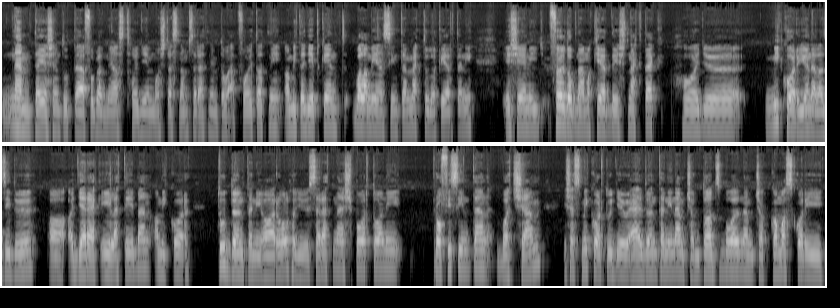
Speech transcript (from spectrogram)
nem teljesen tudta elfogadni azt, hogy én most ezt nem szeretném tovább folytatni, amit egyébként valamilyen szinten meg tudok érteni, és én így földobnám a kérdést nektek, hogy mikor jön el az idő a, a gyerek életében, amikor tud dönteni arról, hogy ő szeretne sportolni profi szinten, vagy sem, és ezt mikor tudja ő eldönteni, nem csak dacból, nem csak kamaszkori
